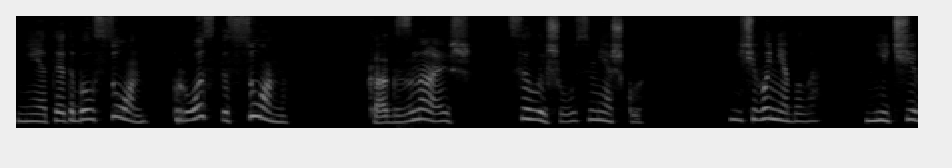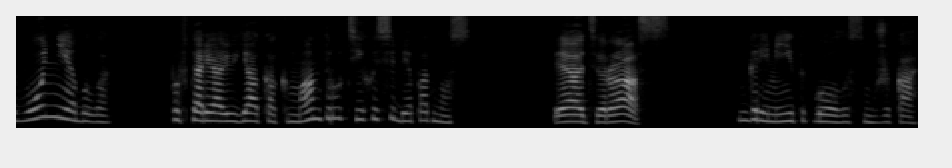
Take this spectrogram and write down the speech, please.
Нет, это был сон, просто сон. Как знаешь. Слышу усмешку. Ничего не было. Ничего не было. Повторяю я как мантру тихо себе под нос. Пять раз. Гремит голос мужика.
